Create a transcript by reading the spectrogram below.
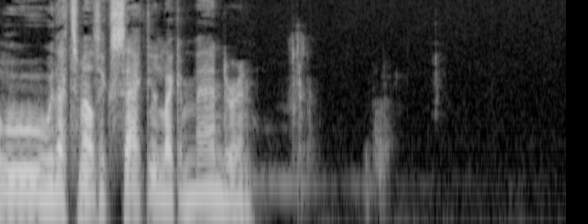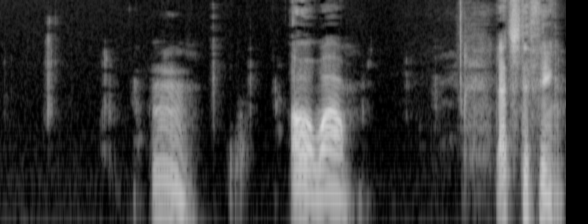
Ooh, that smells exactly like a mandarin. Mmm. Oh, wow. That's the thing.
